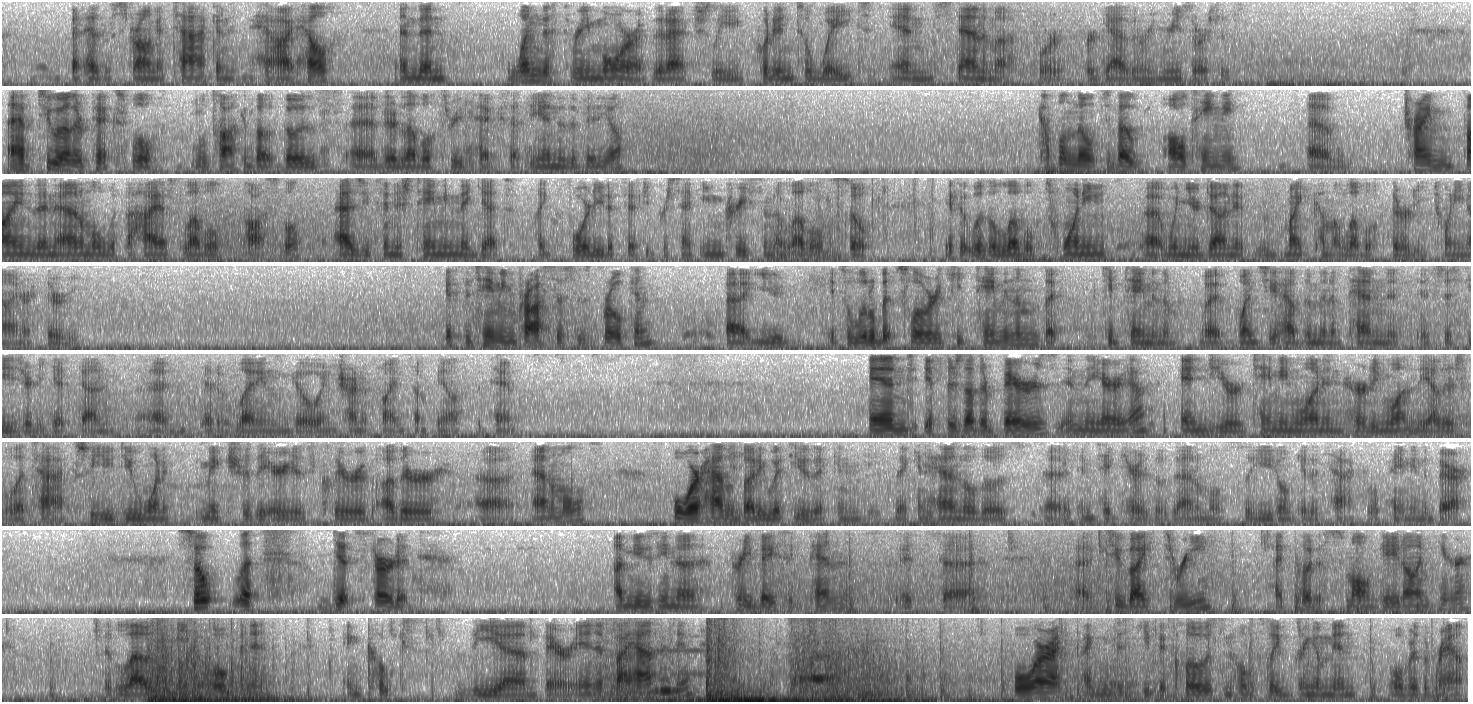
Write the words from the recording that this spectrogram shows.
that has a strong attack and high health, and then one to three more that actually put into weight and stamina for, for gathering resources. I have two other picks. We'll we'll talk about those. Uh, their level three picks at the end of the video. A couple notes about all taming. Uh, try and find an animal with the highest level possible. As you finish taming, they get like 40 to 50% increase in the level. So if it was a level 20 uh, when you're done, it might come a level 30, 29 or 30. If the taming process is broken, uh, you it's a little bit slower to keep taming them, but keep taming them. But once you have them in a pen, it, it's just easier to get done uh, instead of letting them go and trying to find something else to tame. And if there's other bears in the area and you're taming one and herding one, the others will attack. So you do want to make sure the area is clear of other uh, animals, or have a buddy with you that can that can handle those uh, and take care of those animals, so you don't get attacked while taming the bear. So let's get started. I'm using a pretty basic pen. It's it's uh, two by three. I put a small gate on here that allows me to open it and coax the uh, bear in if I have to. Or I can just keep it closed and hopefully bring them in over the ramp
